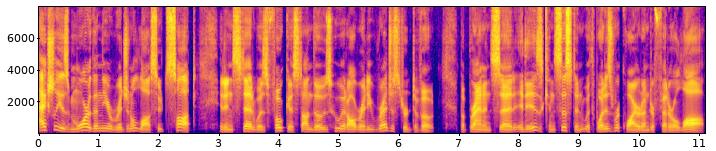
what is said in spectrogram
actually is more than the original lawsuit sought. It instead was focused on those who had already registered to vote. But Brannon said it is consistent with what is required under federal law.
